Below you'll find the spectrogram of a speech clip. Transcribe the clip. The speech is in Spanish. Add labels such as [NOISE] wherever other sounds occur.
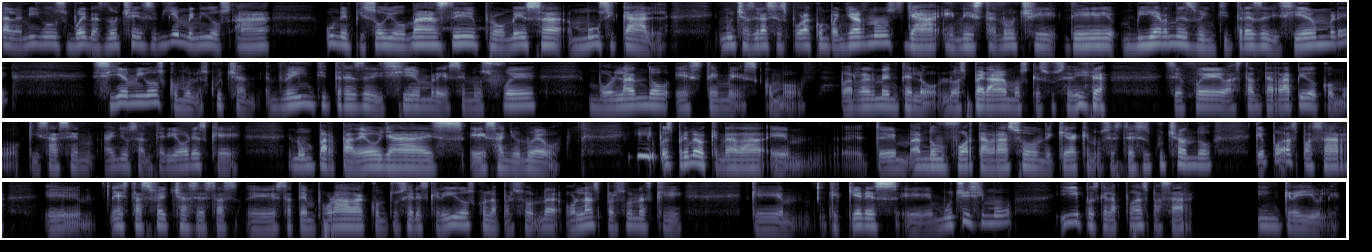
tal amigos? Buenas noches, bienvenidos a un episodio más de Promesa Musical. Muchas gracias por acompañarnos ya en esta noche de viernes 23 de diciembre. Sí amigos, como lo escuchan, 23 de diciembre se nos fue volando este mes, como pues realmente lo, lo esperábamos que sucediera se fue bastante rápido como quizás en años anteriores que en un parpadeo ya es, es año nuevo. Y pues primero que nada, eh, te mando un fuerte abrazo donde quiera que nos estés escuchando, que puedas pasar eh, estas fechas, eh, esta temporada con tus seres queridos, con la persona o las personas que, que, que quieres muchísimo y pues que la puedas pasar increíble.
